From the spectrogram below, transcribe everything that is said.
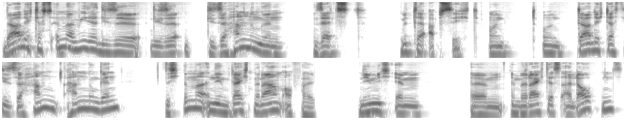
dadurch, dass du immer wieder diese, diese, diese Handlungen setzt mit der Absicht und, und dadurch, dass diese Han Handlungen sich immer in dem gleichen Rahmen aufhalten, nämlich im, ähm, im Bereich des Erlaubens,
